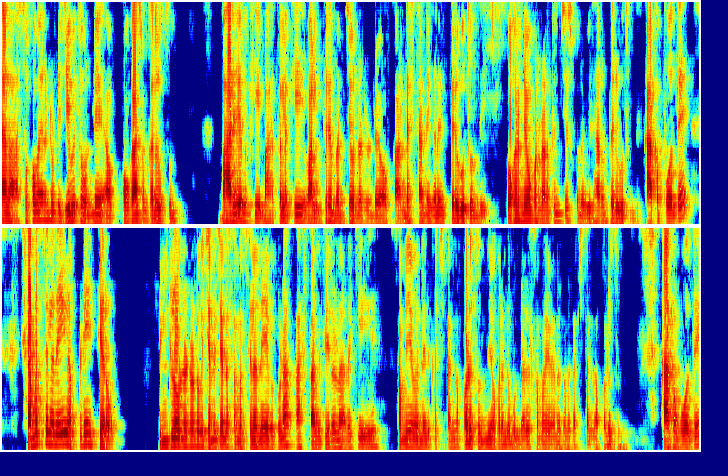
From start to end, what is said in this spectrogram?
చాలా సుఖమైనటువంటి జీవితం ఉండే అవ- అవకాశం కలుగుతుంది. భార్యలకి భర్తలకి వాళ్ళిద్దరి మధ్య ఉన్నటువంటి ఒక అండర్స్టాండింగ్ అనేది పెరుగుతుంది. ఒకరిని ఒకరిని అర్థం చేసుకునే విధానం పెరుగుతుంది. కాకపోతే సమస్యలు అనేవి అప్పుడే తీరవు. ఇంట్లో ఉన్నటువంటి చిన్న చిన్న సమస్యలు అనేవి కూడా కాస్త అవి తీరడానికి సమయం అనేది ఖచ్చితంగా పడుతుంది. ఒక రెండు మూడు నెలల సమయం అనేది ఖచ్చితంగా పడుతుంది. కాకపోతే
